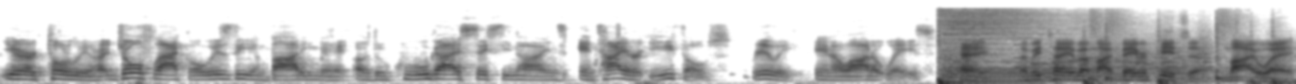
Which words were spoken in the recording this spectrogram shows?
you're totally right. Joe Flacco is the embodiment of the cool guy 69's entire ethos, really, in a lot of ways. Hey, let me tell you about my favorite pizza, my way.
